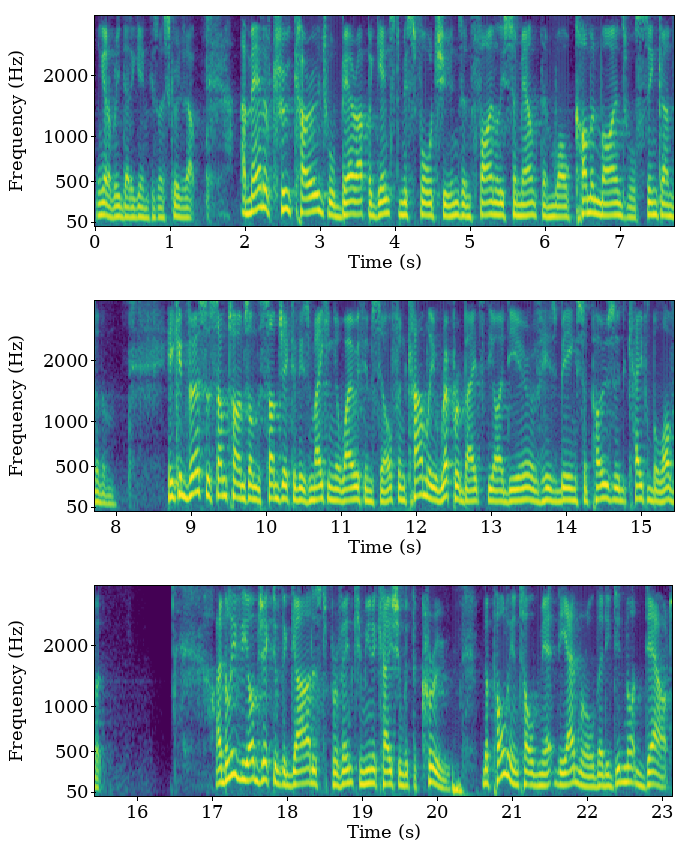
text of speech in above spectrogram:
I'm going to read that again because I screwed it up. A man of true courage will bear up against misfortunes and finally surmount them, while common minds will sink under them. He converses sometimes on the subject of his making away with himself and calmly reprobates the idea of his being supposed capable of it. I believe the object of the guard is to prevent communication with the crew. Napoleon told me, the admiral that he did not doubt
